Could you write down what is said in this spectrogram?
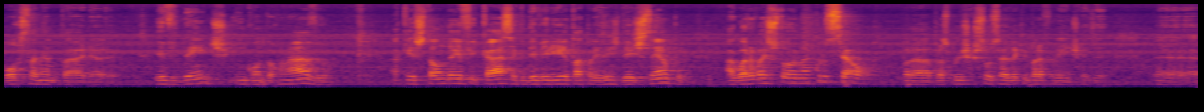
orçamentária evidente, incontornável, a questão da eficácia, que deveria estar presente desde sempre, agora vai se tornar crucial para, para as políticas sociais daqui para frente, quer dizer, é,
